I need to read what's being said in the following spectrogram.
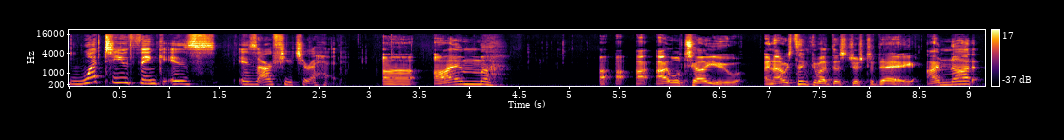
What do you think is is our future ahead? Uh, I'm I, I, will tell you, and I was thinking about this just today. I'm not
